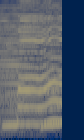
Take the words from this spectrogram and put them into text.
Mom.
